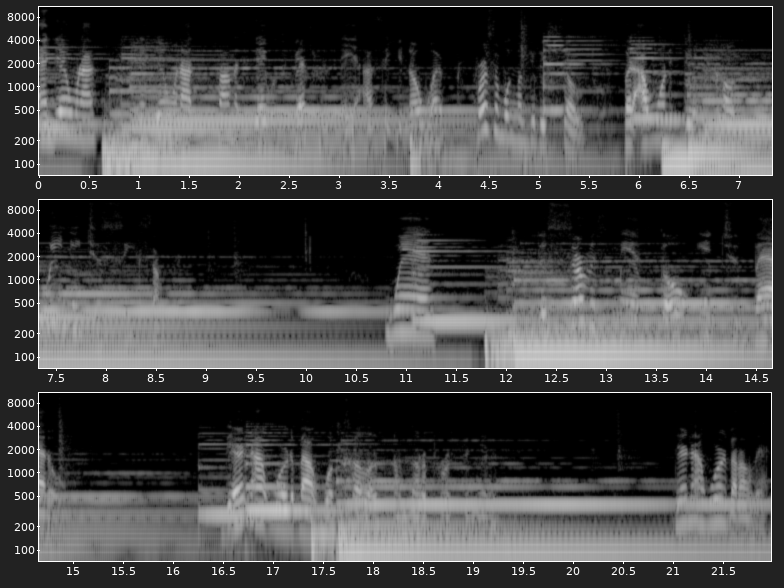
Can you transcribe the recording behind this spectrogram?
And then when I, and then when I found out today was Veterans Day, I said, you know what? First of all, we're gonna do this show, but I want to do it because we need to see something. When the servicemen go into battle, they're not worried about what color. They're not worried about all that.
